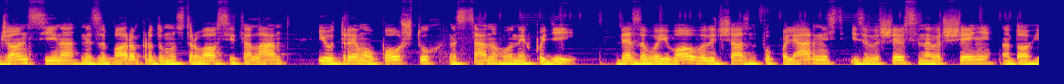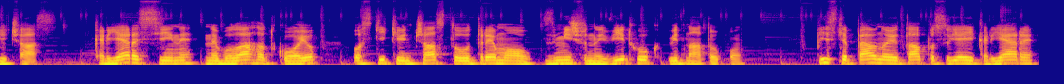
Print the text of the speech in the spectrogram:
Джон Сіна незабаром продемонстрував свій талант і отримав повштовх на сцену головних подій, де завоював величезну популярність і залишився на вершині на довгий час. Кар'єра Сіни не була гладкою, оскільки він часто отримував змішаний відгук від натовпу. Після певного етапу своєї кар'єри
